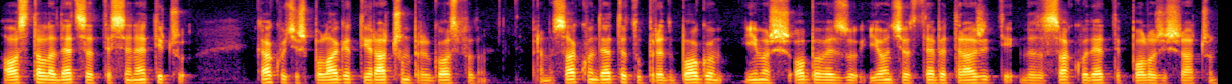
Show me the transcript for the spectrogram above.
a ostala deca te se ne tiču? Kako ćeš polagati račun pred gospodom? Prema svakom detetu pred Bogom imaš obavezu i on će od tebe tražiti da za svako dete položiš račun.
